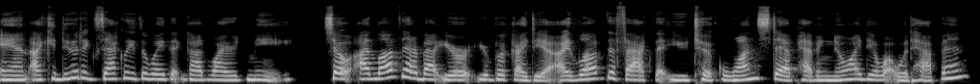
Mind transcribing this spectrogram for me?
and I could do it exactly the way that God wired me. So I love that about your, your book idea. I love the fact that you took one step having no idea what would happen,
